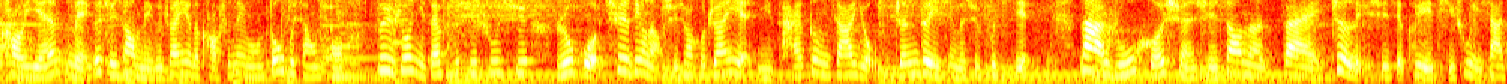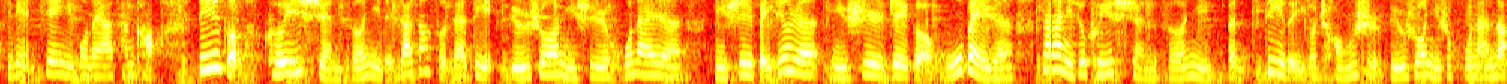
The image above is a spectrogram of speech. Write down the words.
考研每个学校每个专业的考试内容都不相同，所以说你在复习初期，如果确定了学校和专业，你才更加有针对性的去复习。那如何选学校呢？在这里，学姐可以提出以下几点建议供大家参考。第一个，可以选择你的家乡所在地，比如说你是湖南人，你是北京人，你是这个湖北人，那那你就可以选择你本地的一个城市，比如说你是湖南的，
